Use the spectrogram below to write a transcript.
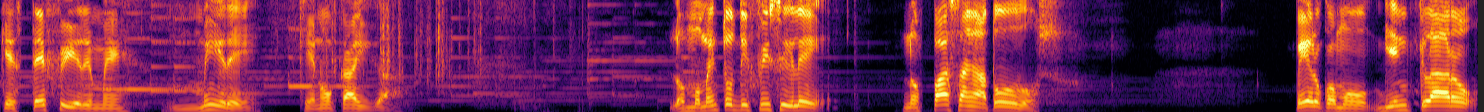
que esté firme, mire que no caiga. Los momentos difíciles nos pasan a todos. Pero como bien claro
